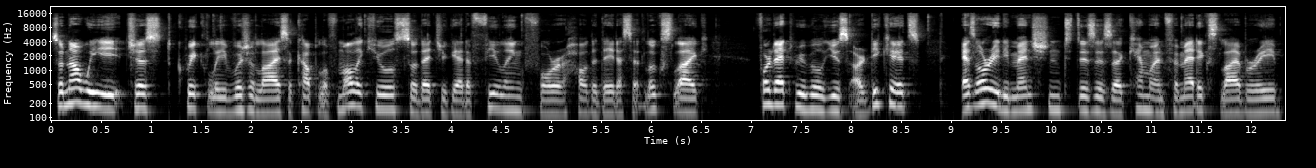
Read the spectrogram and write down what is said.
So now we just quickly visualize a couple of molecules so that you get a feeling for how the dataset looks like. For that we will use RDKits as already mentioned, this is a chemoinformatics library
